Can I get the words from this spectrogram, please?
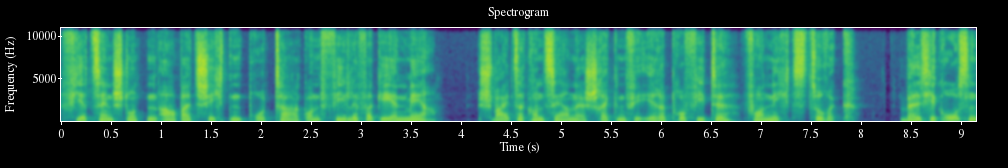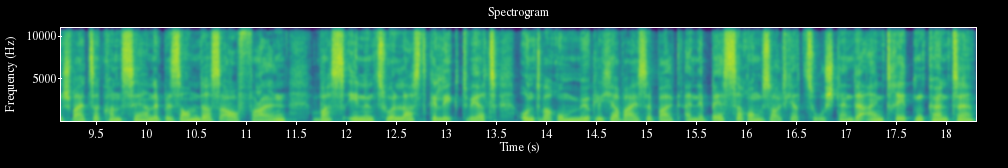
14 Stunden Arbeitsschichten pro Tag und viele Vergehen mehr. Schweizer Konzerne schrecken für ihre Profite vor nichts zurück. Welche großen Schweizer Konzerne besonders auffallen, was ihnen zur Last gelegt wird und warum möglicherweise bald eine Besserung solcher Zustände eintreten könnte,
